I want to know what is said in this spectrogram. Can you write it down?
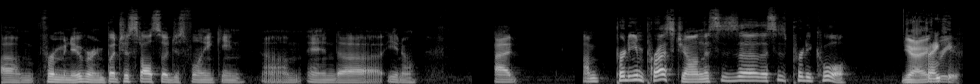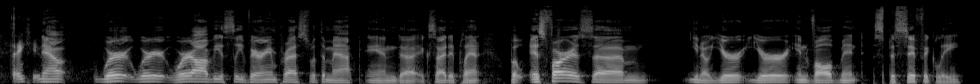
um, for maneuvering, but just also just flanking. Um, and uh, you know, I I'm pretty impressed, John. This is uh, this is pretty cool. Yeah, I thank agree. you, thank you. Now we're we're we're obviously very impressed with the map and uh, excited plan. But as far as um, you know, your your involvement specifically,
